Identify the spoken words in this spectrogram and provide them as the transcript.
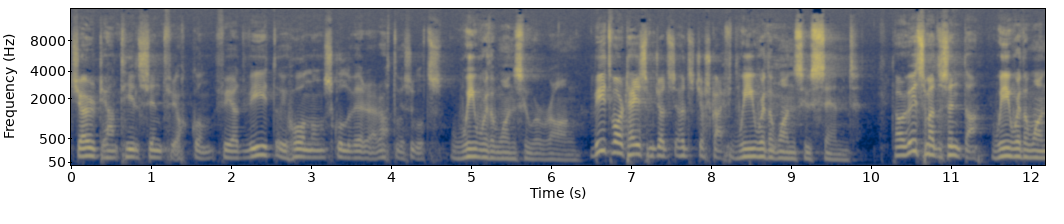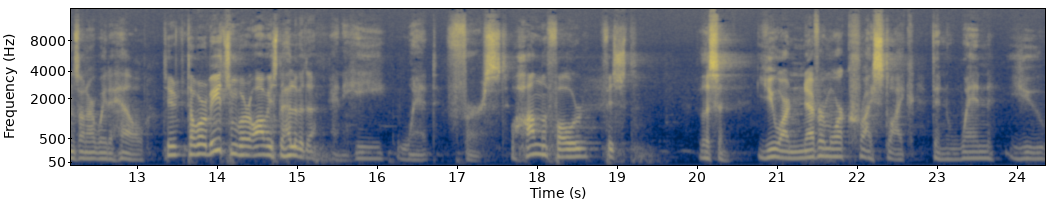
gjorde han til synd for okkon for at vi og i honom skulle vara rättvis och gods. We were the ones who were wrong. Vi var de som gjør just skäft. We were the ones who sinned. Det var vi som hadde synda. We were the ones on our way to hell. Det var vi som var avvist til helvete. And he went first. Og han får först. Listen, you are never more Christ-like than when you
